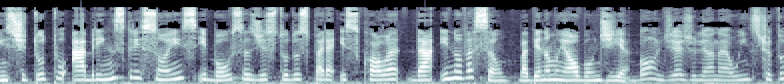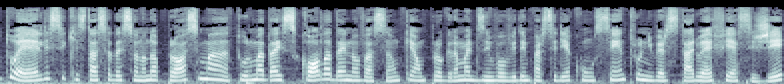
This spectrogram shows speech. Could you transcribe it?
Instituto abre inscrições e bolsas de estudos para Escola da Inovação. Babiana Munhol, bom dia. Bom dia, Juliana. É o Instituto Hélice que está selecionando a próxima turma da Escola da Inovação, que é um programa desenvolvido em parceria com o Centro Universitário FSG,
